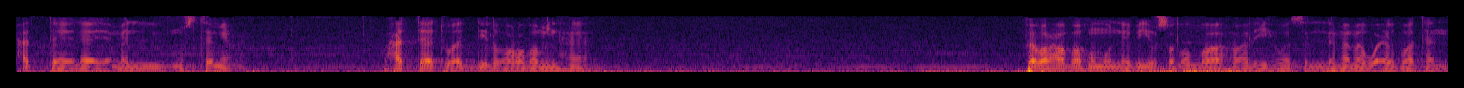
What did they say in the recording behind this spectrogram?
حتى لا يمل المستمع وحتى تؤدي الغرض منها. فوعظهم النبي صلى الله عليه وسلم موعظة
